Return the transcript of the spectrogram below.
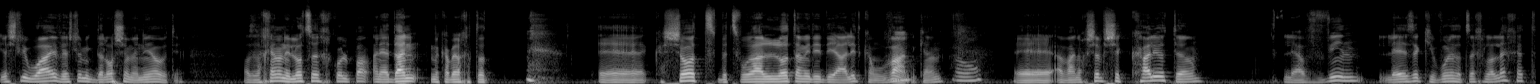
יש לי why ויש לי מגדלור שמניע אותי. אז לכן אני לא צריך כל פעם, אני עדיין מקבל החלטות אה, קשות, בצורה לא תמיד אידיאלית, כמובן. כן? ברור. אה, אבל אני חושב שקל יותר להבין לאיזה כיוון אתה צריך ללכת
